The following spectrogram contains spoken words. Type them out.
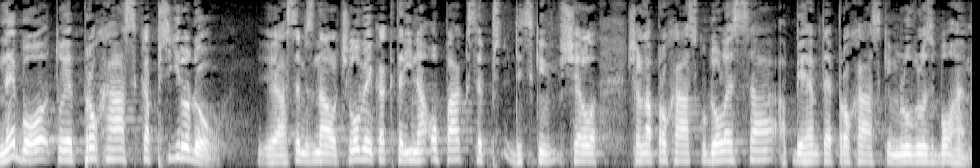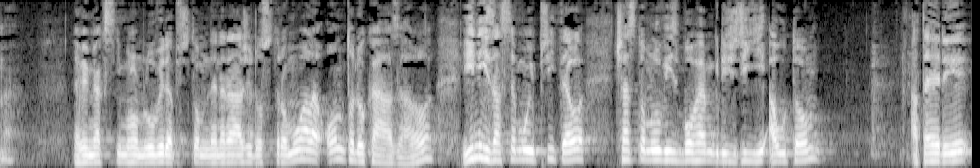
nebo to je procházka přírodou. Já jsem znal člověka, který naopak se vždycky šel, šel na procházku do lesa a během té procházky mluvil s Bohem. Nevím, jak s ním mohl mluvit a přitom nenaráže do stromu, ale on to dokázal. Jiný zase můj přítel často mluví s Bohem, když řídí auto a tehdy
